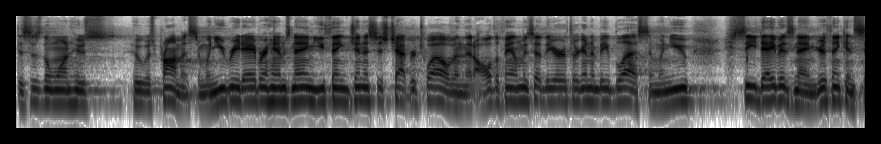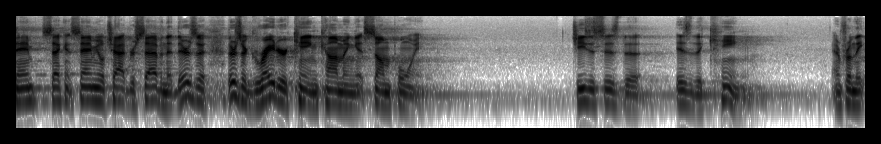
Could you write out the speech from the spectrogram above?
this is the one who's who was promised. And when you read Abraham's name, you think Genesis chapter 12 and that all the families of the earth are going to be blessed. And when you see David's name, you're thinking 2 Samuel chapter 7 that there's a, there's a greater king coming at some point. Jesus is the, is the king. And from the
